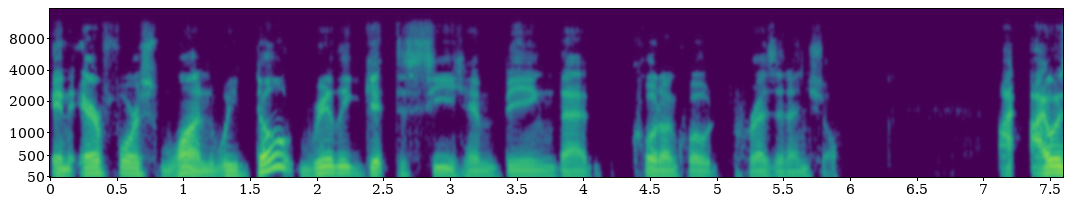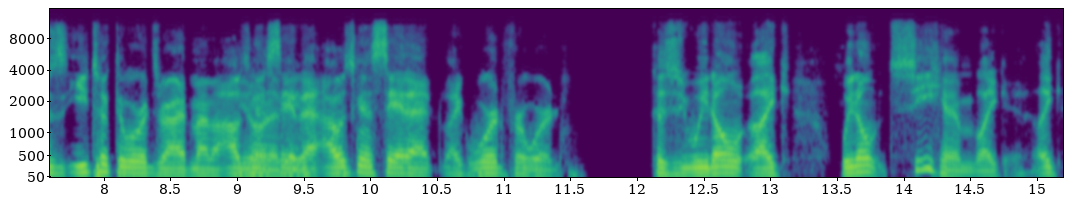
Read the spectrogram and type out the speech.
In Air Force One, we don't really get to see him being that quote unquote presidential. I, I was you took the words right out of my mouth. I was You know going to what I say mean? that. I was going to say that like word for word. because we don't like we don't see him like like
